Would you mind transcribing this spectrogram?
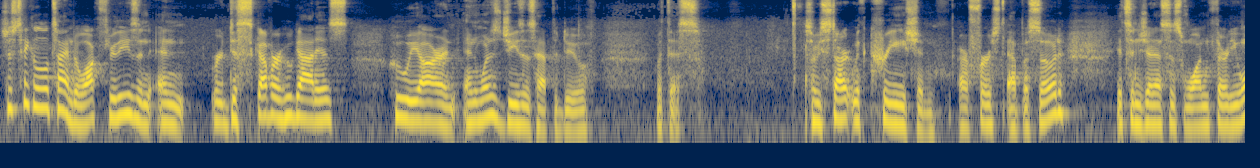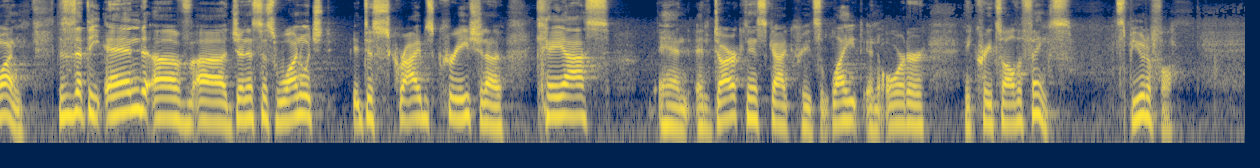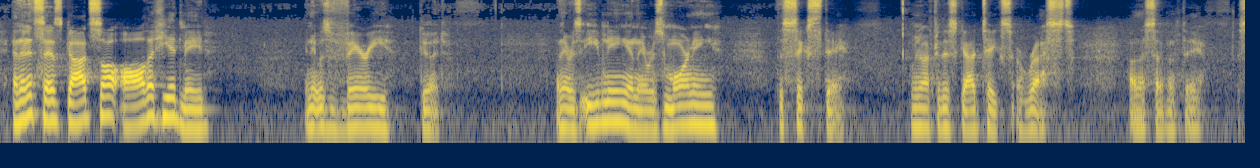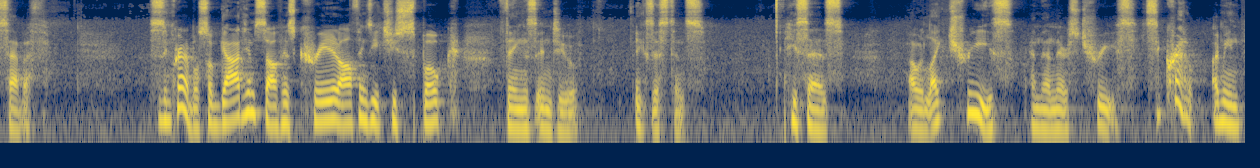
Just take a little time to walk through these and, and discover who God is, who we are, and, and what does Jesus have to do with this. So, we start with creation, our first episode. It's in Genesis 1:31. This is at the end of uh, Genesis 1, which describes creation of chaos and, and darkness. God creates light and order, and He creates all the things. It's beautiful. And then it says, God saw all that He had made, and it was very good. And there was evening and there was morning, the sixth day. We know after this, God takes a rest on the seventh day, Sabbath. This is incredible. So God Himself has created all things. He actually spoke things into existence. He says, I would like trees, and then there's trees. It's incredible. I mean,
